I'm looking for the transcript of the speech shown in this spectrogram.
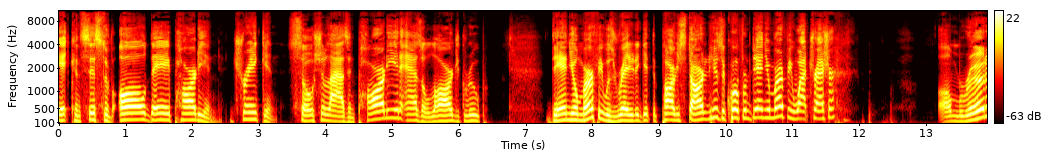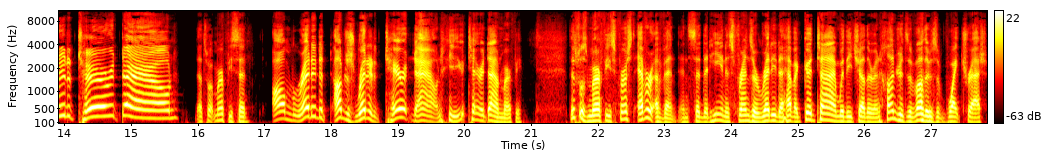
It consists of all day partying, drinking, socializing, partying as a large group. Daniel Murphy was ready to get the party started. Here's a quote from Daniel Murphy, White Trasher. I'm ready to tear it down. That's what Murphy said. I'm ready to, I'm just ready to tear it down. you tear it down, Murphy. This was Murphy's first ever event and said that he and his friends are ready to have a good time with each other and hundreds of others of white trash.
